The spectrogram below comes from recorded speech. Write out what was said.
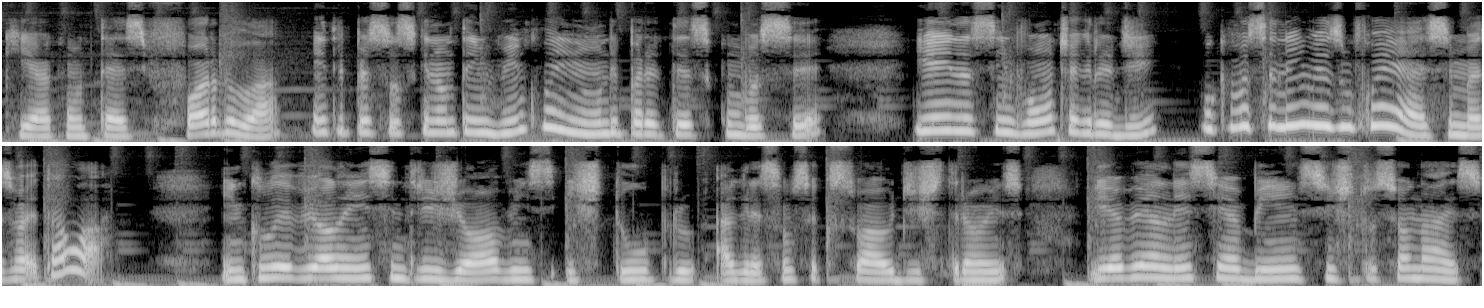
que acontece fora do lar, entre pessoas que não têm vínculo nenhum de parentesco com você e ainda assim vão te agredir, o que você nem mesmo conhece, mas vai estar tá lá. Inclui a violência entre jovens, estupro, agressão sexual de estranhos e a violência em ambientes institucionais,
